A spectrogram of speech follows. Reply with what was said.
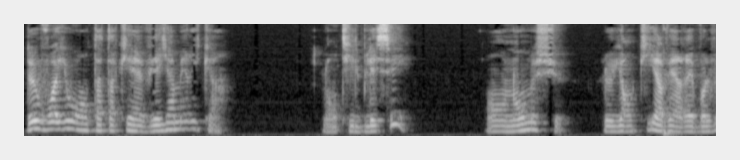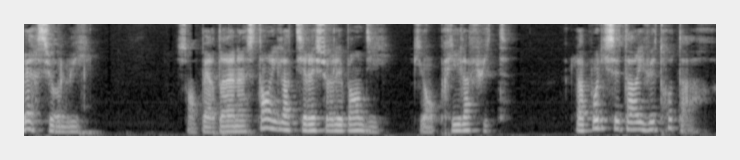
Deux voyous ont attaqué un vieil Américain. L'ont-ils blessé? Oh non, monsieur. Le Yankee avait un revolver sur lui. Sans perdre un instant, il a tiré sur les bandits, qui ont pris la fuite. La police est arrivée trop tard.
